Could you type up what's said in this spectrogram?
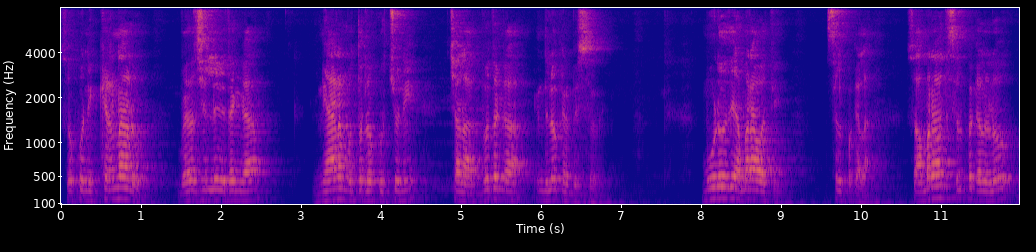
సో కొన్ని కిరణాలు వెదజల్లే విధంగా జ్ఞాన ముద్రలో కూర్చొని చాలా అద్భుతంగా ఇందులో కనిపిస్తుంది. మూడవది అమరావతి శిల్పకళ. సో అమరావతి శిల్పకళలో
